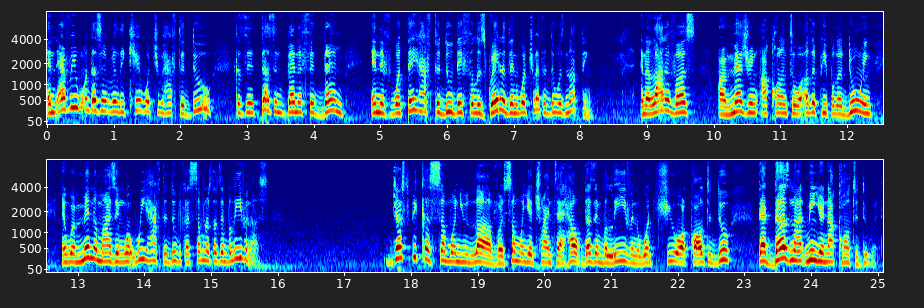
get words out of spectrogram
And everyone doesn't really care what you have to do because it doesn't benefit them. And if what they have to do they feel is greater than what you have to do is nothing. And a lot of us are measuring our calling to what other people are doing and we're minimizing what we have to do because someone else doesn't believe in us. Just because someone you love or someone you're trying to help doesn't believe in what you are called to do, that does not mean you're not called to do it.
